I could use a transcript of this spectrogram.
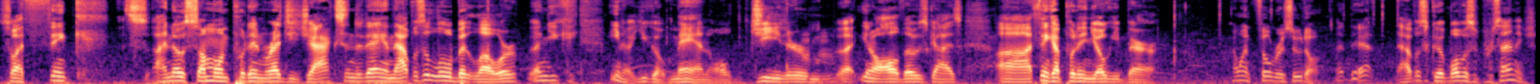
so I think I know someone put in Reggie Jackson today, and that was a little bit lower. And you, you know, you go man, all Jeter, mm-hmm. uh, you know, all those guys. Uh, I think I put in Yogi Berra. I went Phil Rizzuto. Yeah, that was good. What was the percentage?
